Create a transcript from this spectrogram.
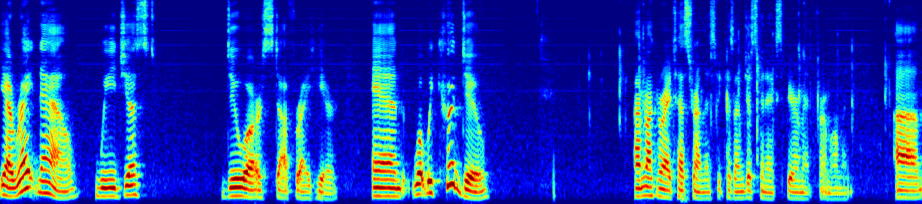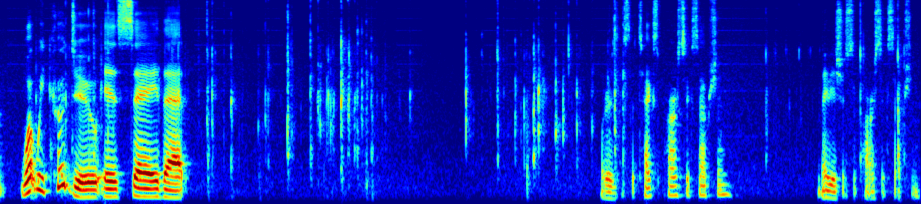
yeah, right now we just do our stuff right here. And what we could do, I'm not going to write a test around this because I'm just going to experiment for a moment. Um, what we could do is say that what is this, a text parse exception? Maybe it's just a parse exception.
